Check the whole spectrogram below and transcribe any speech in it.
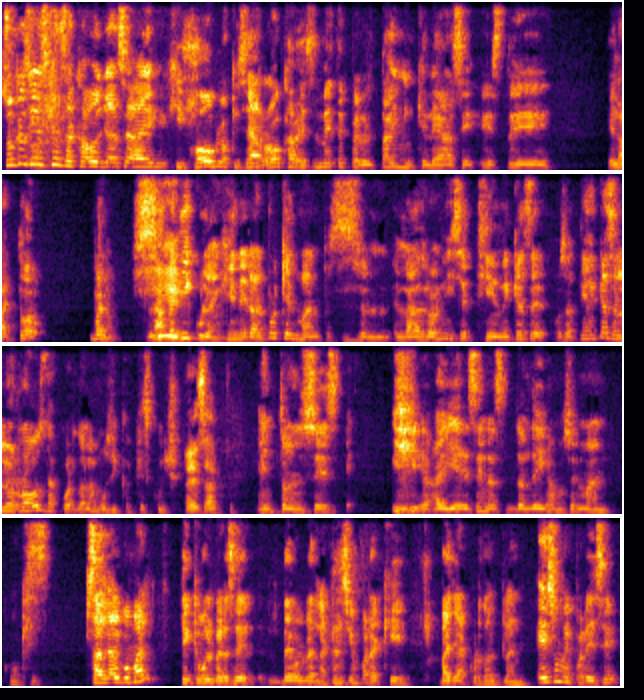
son canciones que han sacado ya sea hip hop, lo que sea, rock, a veces meten, pero el timing que le hace este, el actor, bueno, la Sí. película en general, porque el man pues, es el, el ladrón y se tiene que hacer, o sea, tiene que hacer los robos de acuerdo a la música que escucha. Exacto. Entonces, y hay escenas donde, digamos, el man, como que sale algo mal, tiene que volverse, devolver la canción para que vaya de acuerdo al plan. Eso me parece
